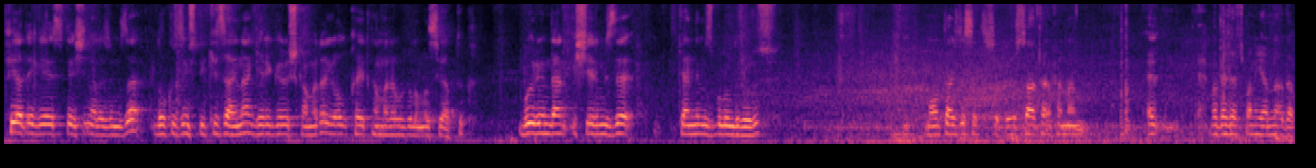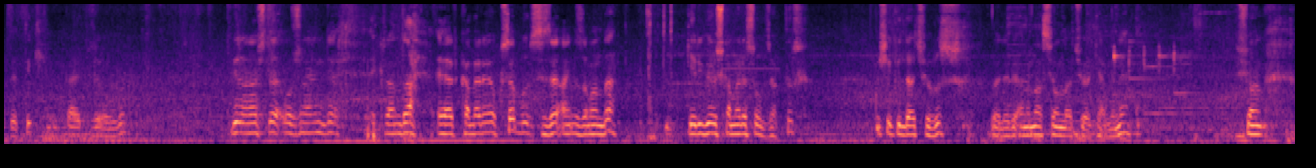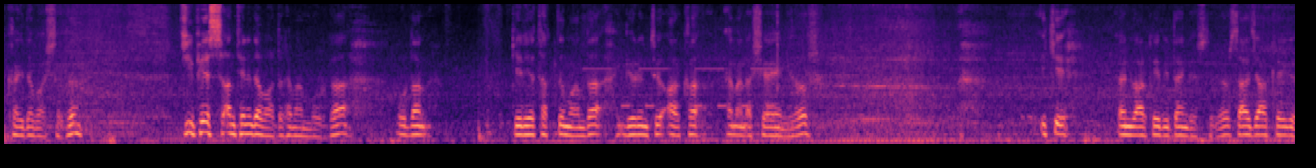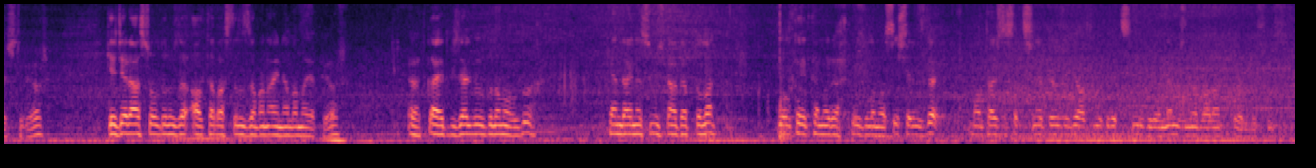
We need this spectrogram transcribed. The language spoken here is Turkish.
Fiat Egea Station aracımıza 9 inç dikiz ayna, geri görüş kamera, yol kayıt kamera uygulaması yaptık. Bu üründen iş yerimizde kendimiz bulunduruyoruz. Montajda satış yapıyoruz. Sağ tarafından el, bagaj açmanın yanına adapte ettik. Gayet güzel oldu. Bir araçta orijinalinde ekranda eğer kamera yoksa bu size aynı zamanda geri görüş kamerası olacaktır. Bu şekilde açıyoruz. Böyle bir animasyonla açıyor kendini. Şu an kayda başladı. GPS anteni de vardır hemen burada. Buradan geriye taktığım anda görüntü arka hemen aşağıya iniyor. İki ön ve arkayı birden gösteriyor. Sadece arkayı gösteriyor. Gece rahatsız olduğunuzda alta bastığınız zaman aynalama yapıyor. Evet gayet güzel bir uygulama oldu. Kendi aynasının üstüne adapte olan yol kayıt kamera uygulaması işlerimizde montajlı satışını yapıyoruz. Video altındaki iletişim bilgilerinden bizimle bağlantı kurabilirsiniz.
